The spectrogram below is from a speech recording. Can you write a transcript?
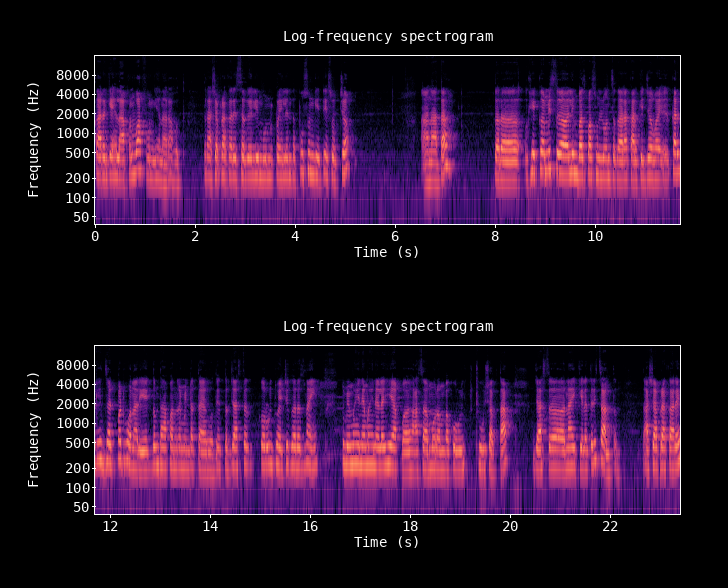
कारण की ह्याला आपण वाफवून घेणार आहोत. तर अशा प्रकारे सगळे लिंबू मी पहिल्यांदा पुसून घेते स्वच्छ. आणि आता तर हे कमीच अ, लोणचं करा कारण की जेव्हा कारण की हे झटपट होणार आहे. एकदम दहा पंधरा मिनटात तयार होते. तर जास्त करून ठेवायची गरज नाही. तुम्ही महिन्या महिन्यालाही आप असा मुरंबा करून ठेवू शकता. जास्त नाही केलं तरी चालतं. तर अशा प्रकारे.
